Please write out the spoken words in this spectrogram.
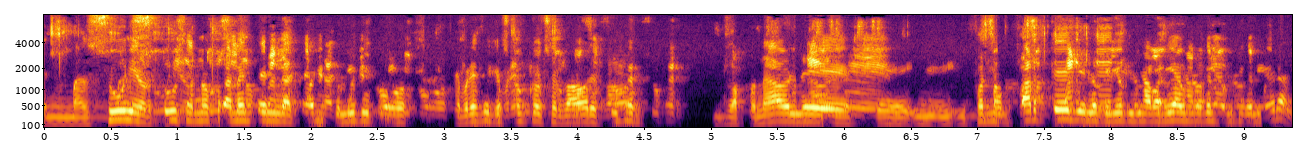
en Mansur y en no solamente en el actor político, que parece que son conservadores súper razonables eh, y, forman parte de lo que yo llamaría un orden político liberal.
